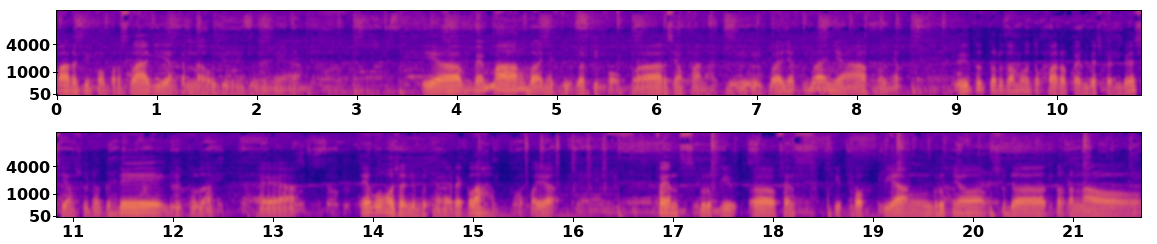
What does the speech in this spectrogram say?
para K-popers lagi yang kena ujung-ujungnya. Ya memang banyak juga K-popers yang fanatik. Banyak banyak banyak. Itu terutama untuk para fanbase fanbase yang sudah gede gitulah. Kayak ya gue nggak usah nyebut merek lah. Pokoknya fans grup uh, fans K-pop yang grupnya sudah terkenal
